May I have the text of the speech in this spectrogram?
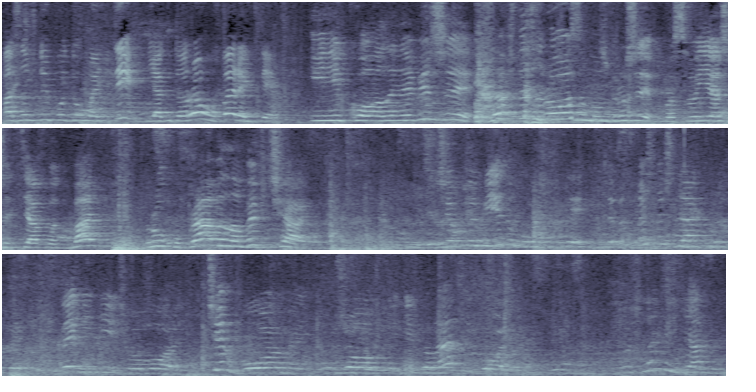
А завжди подумай ти, як дорогу перейти. І ніколи не біжи, завжди з розумом дружи, про своє життя подбай, руху правила вивчай. Щоб тобі допомогти, небезпечний шлях пройти, день і ніч говорить, червоний, жовтий і зелений кольор. Можливий ясен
